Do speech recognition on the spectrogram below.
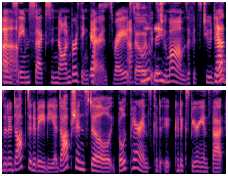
and Um, same sex non-birthing yes, parents, right? So if it's two moms, if it's two Yep. dads that adopted a baby, adoption still, both parents could eh, could experience that.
